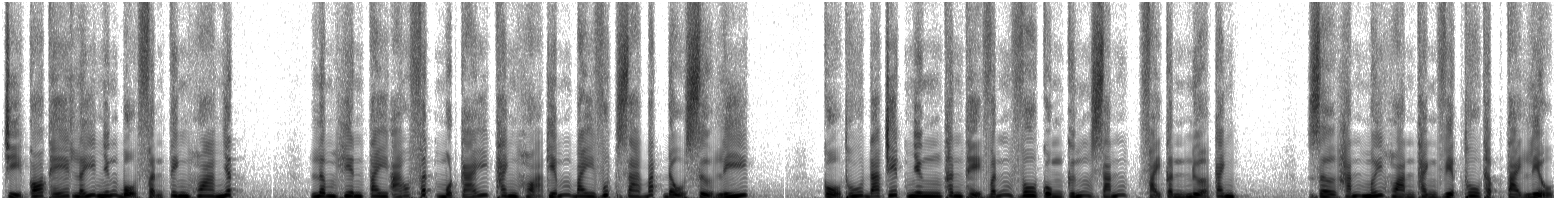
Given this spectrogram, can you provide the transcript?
Chỉ có thế lấy những bộ phận tinh hoa nhất. Lâm Hiên tay áo phất một cái thanh hỏa kiếm bay vút ra bắt đầu xử lý. Cổ thú đã chết nhưng thân thể vẫn vô cùng cứng rắn, phải cần nửa canh. Giờ hắn mới hoàn thành việc thu thập tài liệu.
